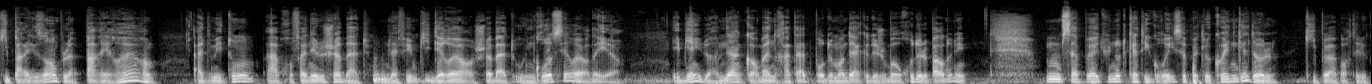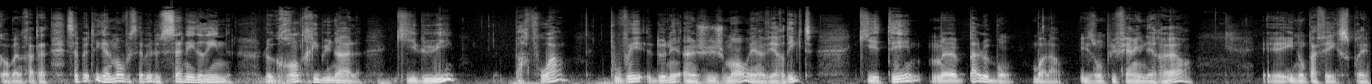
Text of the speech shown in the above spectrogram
qui par exemple, par erreur, admettons, a profané le Shabbat. Il a fait une petite erreur Shabbat, ou une grosse erreur d'ailleurs. Eh bien, il doit amener un korban khatat pour demander à Kadosh de le pardonner. Hmm, ça peut être une autre catégorie, ça peut être le Kohen Gadol, qui peut apporter le korban khatat. Ça peut être également, vous savez, le Sanhedrin, le grand tribunal, qui lui, parfois, pouvait donner un jugement et un verdict qui était euh, pas le bon. Voilà, ils ont pu faire une erreur et ils n'ont pas fait exprès.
